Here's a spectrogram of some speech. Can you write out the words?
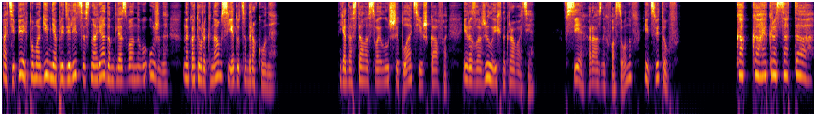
А теперь помоги мне определиться с нарядом для званного ужина, на который к нам съедутся драконы». Я достала свои лучшие платья из шкафа и разложила их на кровати. Все разных фасонов и цветов. «Какая красота!»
